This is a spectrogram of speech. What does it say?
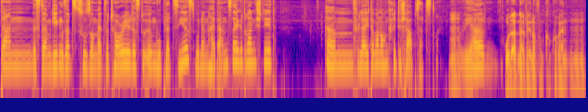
dann ist da im Gegensatz zu so einem Advertorial, das du irgendwo platzierst, wo dann halt Anzeige dran steht, Ähm, vielleicht aber noch ein kritischer Absatz drin. Mhm. Ja, Oder eine Erwähnung von Konkurrenten.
